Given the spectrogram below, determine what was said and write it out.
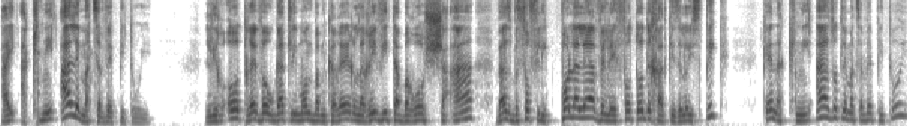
הכניעה למצבי פיתוי. לראות רבע עוגת לימון במקרר, לריב איתה בראש שעה, ואז בסוף ליפול עליה ולאפות עוד אחד כי זה לא הספיק, כן, הכניעה הזאת למצבי פיתוי,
